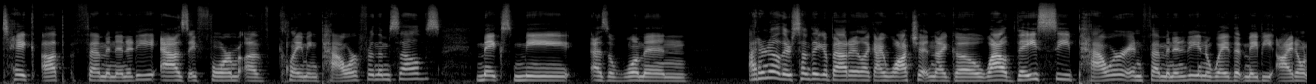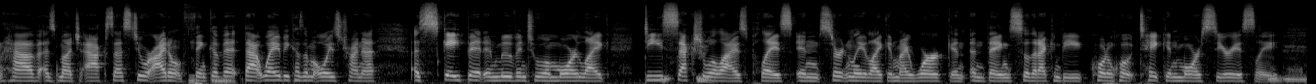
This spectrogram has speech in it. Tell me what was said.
take up femininity as a form of claiming power for themselves makes me as a woman I don't know. There's something about it. Like I watch it and I go, wow, they see power and femininity in a way that maybe I don't have as much access to, or I don't think of mm-hmm. it that way because I'm always trying to escape it and move into a more like desexualized place in certainly like in my work and, and things so that I can be quote unquote taken more seriously. Mm-hmm.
